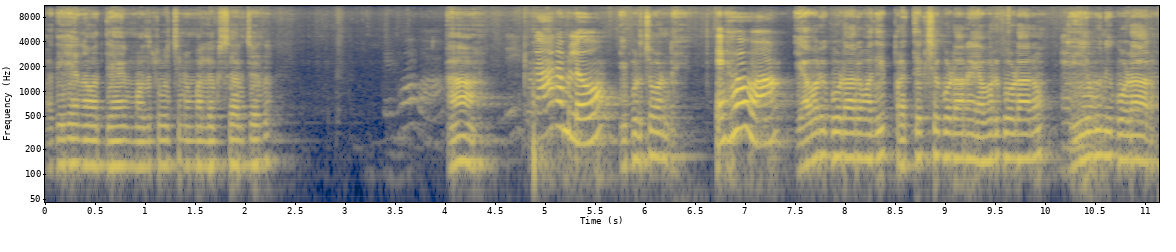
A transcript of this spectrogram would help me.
పదిహేనో అధ్యాయం మొదట వచ్చిన మళ్ళీ ఒకసారి చదువు. గుడారంలో ఇప్పుడు చూడండి. యెహోవా ఎవరి గుడారం అది? ప్రత్యక్ష గుడారం ఎవరి గుడారం దేవుని గుడారం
